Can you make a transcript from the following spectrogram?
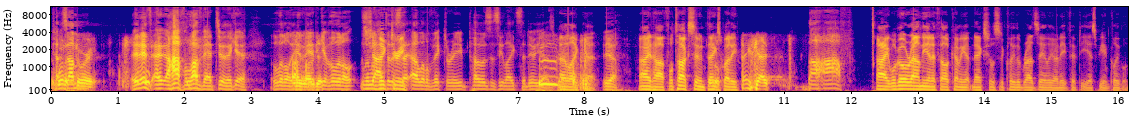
what a some- story. It is. Hoff loved that too. They get a little. I You know, had to it. give a little, Little shot victory. to the, a little victory pose as he likes to do. Yeah, I like that. Yeah. All right, Hoff. We'll talk soon. Thanks, buddy. Thanks, guys. The Hoff. All right, we'll go around the NFL coming up next. You'll listen to Cleveland Browns Daily on 850 ESPN Cleveland.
